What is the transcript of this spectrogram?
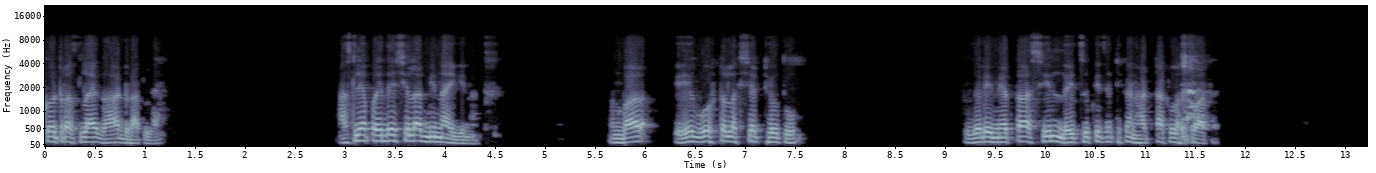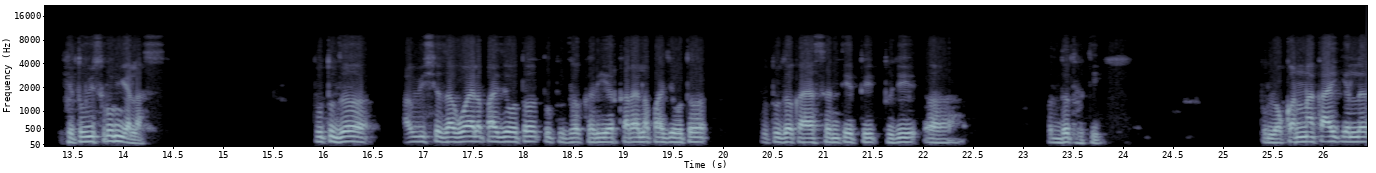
कट रचलाय घाट घातलाय. असल्या पैदेशीला मी नाही घेणार पण बाळ हे गोष्ट लक्षात ठेवतो. तू जरी नेता असेल लय चुकीच्या ठिकाणी हात टाकला असतो आता. हे तू विसरून गेलास. तू तुझं आयुष्य जगवायला पाहिजे होतं तू तुझं करिअर करायला पाहिजे होतं तू तुझं काय असेल ते तुझी पद्धत होती. तू लोकांना काय केलं?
